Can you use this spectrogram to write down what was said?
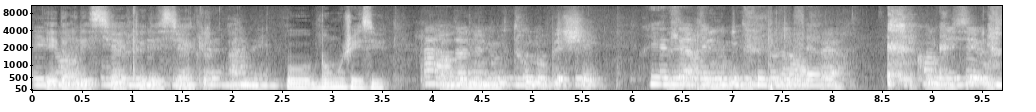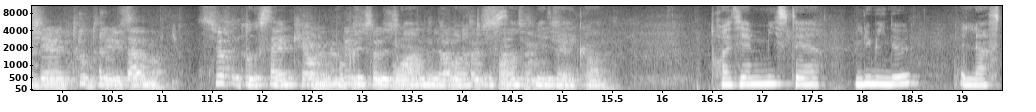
et dans les siècles des siècles. Amen. Ô bon Jésus, Pardonne-nous tous nos péchés, réservez-nous du feu de l'enfer, et conduisez au ciel toutes les âmes, surtout celles qui ont le plus besoin de votre sainte miséricorde. Troisième mystère lumineux, l'inst-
